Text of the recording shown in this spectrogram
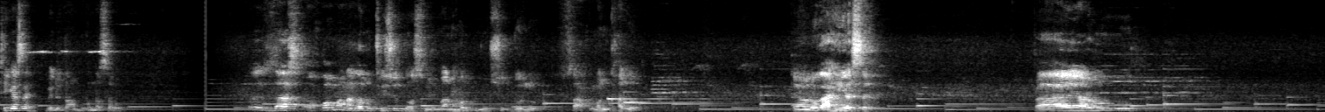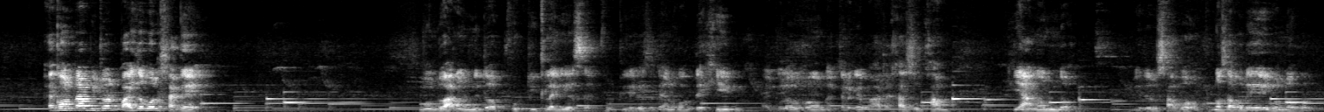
ঠিক আছে ভিডিঅ'টো সম্পূৰ্ণ চাব। জাষ্ট অকণমান আগত উঠিছোঁ দহ মিনিটমান হ'ল মোৰ চুট গ'লোঁ চাহ অকণমান খালোঁ। তেওঁলোক আহি আছে। প্ৰায় আৰু এঘণ্টাৰ ভিতৰত পাই যাব চাগে। মনটো আনন্দিত ফূৰ্তিত লাগি আছে ফূৰ্তি লাগি আছে। তেওঁলোকক দেখিম একেলগ হ'ম একেলগে ভাত এসাঁজো খাম। কি আনন্দ। ভিডিঅ'টো চাব সম্পূৰ্ণ চাব দেই বন্ধুসকল।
